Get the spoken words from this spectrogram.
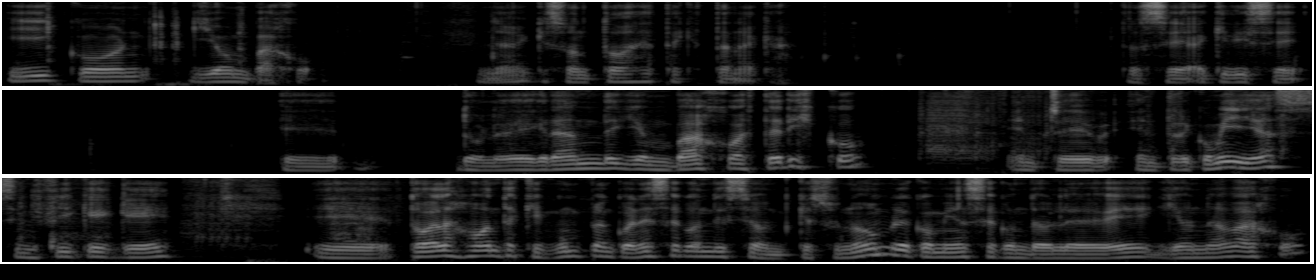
y con guion bajo, ¿ya? que son todas estas que están acá. Entonces aquí dice eh, W grande guion bajo asterisco, entre, entre comillas, significa que eh, todas las ondas que cumplan con esa condición, que su nombre comience con W guion abajo,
